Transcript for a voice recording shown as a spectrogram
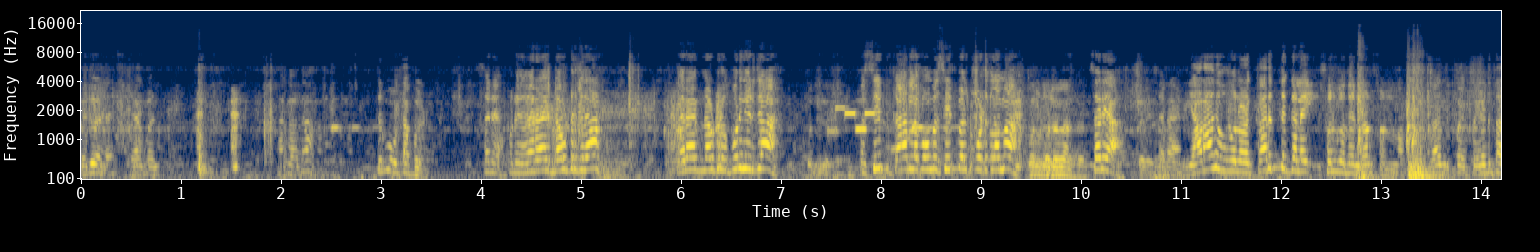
இருக்கு இல்லை? திரும்ப விட்டா போயிடும். சரி அப்படி வேற டவுட் இருக்குதா? வேற டவுட் புரிஞ்சிருச்சா? இப்ப சீட் கார்ல போகும்போது சீட் பெல்ட் போட்டுக்கலாமா? சரியா? சரி யாராவது உங்களோட கருத்துக்களை சொல்வது என்னன்னு சொல்லலாம். அதாவது இப்ப இப்ப எடுத்த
